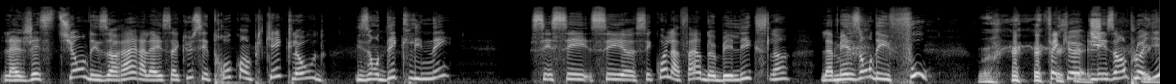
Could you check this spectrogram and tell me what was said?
La gestion des horaires à la SAQ, c'est trop compliqué, Claude. Ils ont décliné. C'est euh, quoi l'affaire de Bélix, là? La maison des fous. Fait que les employés,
